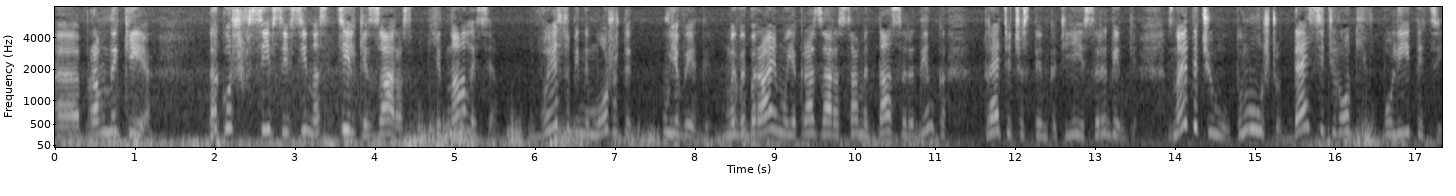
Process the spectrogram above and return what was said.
е, правники. Також всі, всі, всі настільки зараз об'єдналися, ви собі не можете уявити. Ми вибираємо якраз зараз саме та серединка, третя частинка тієї серединки. Знаєте чому? Тому що 10 років політиці,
